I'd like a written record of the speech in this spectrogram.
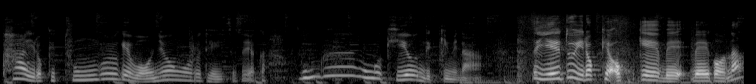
다 이렇게 둥글게 원형으로 돼 있어서 약간 몽글몽글 귀여운 느낌이 나. 근데 얘도 이렇게 어깨에 매, 매거나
